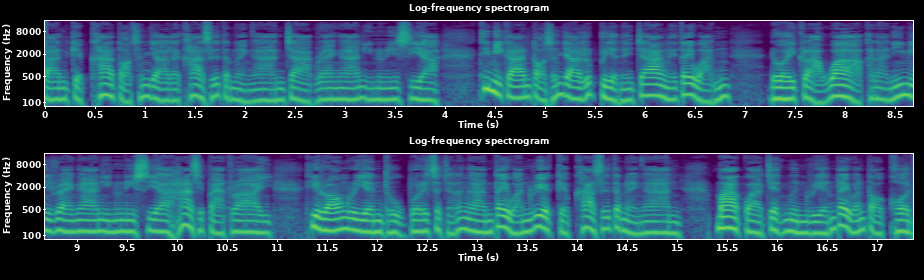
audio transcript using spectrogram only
การเก็บค่าต่อสัญญาและค่าซื้อตำแหน่งงาน จากแรงงานอินโดนีเซีย ที่มีการต่อสัญญาหรือเปลี่ยนในจ้างในไต้หวัน โดยกล่าวว่าขณะนี้มีแรงงานอินโดนีเซีย 58 ราย ที่ร้องเรียนถูกบริษัทจ้างงานไต้หวันเรียกเก็บค่าซื้อตำแหน่งงาน มากกว่า 70,000 เหรียญไต้หวันต่อคน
